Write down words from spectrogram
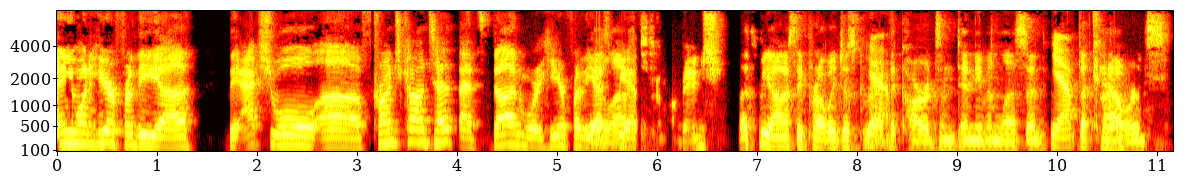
anyone here for the uh, the actual uh, crunch content? That's done. We're here for the They SPS garbage. Let's be honest, they probably just grabbed Yeah. the cards and didn't even listen. Yeah, The cowards.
